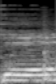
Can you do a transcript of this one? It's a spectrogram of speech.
for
